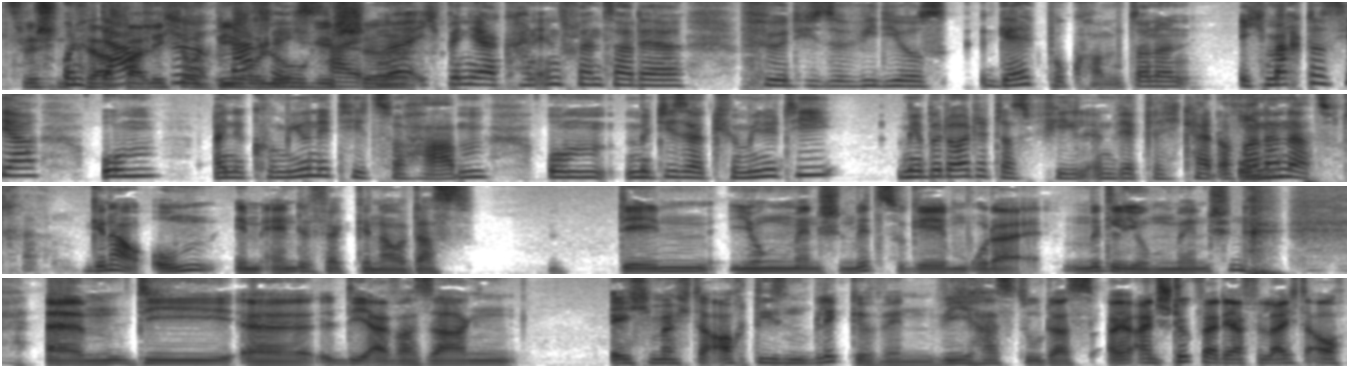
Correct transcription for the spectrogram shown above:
zwischen und körperliche und biologische. Mach ich's halt, ne? Ich bin ja kein Influencer, der für diese Videos Geld bekommt, sondern ich mache das ja, um eine Community zu haben, um mit dieser Community mir bedeutet das viel in Wirklichkeit, aufeinander zu treffen. Genau, um im Endeffekt genau das den jungen Menschen mitzugeben oder mitteljungen Menschen, ähm, die, äh, die einfach sagen, ich möchte auch diesen Blick gewinnen. Wie hast du das? Äh, ein Stück weit ja vielleicht auch,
